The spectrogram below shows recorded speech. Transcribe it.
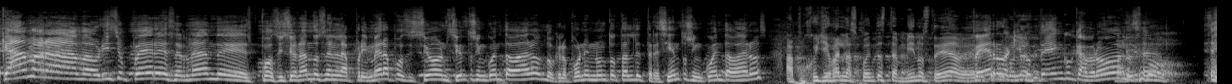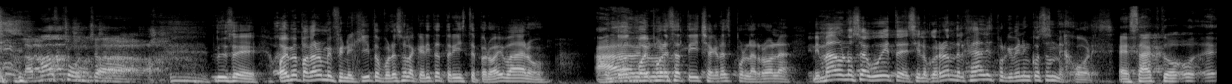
Cámara, Mauricio Pérez Hernández, posicionándose en la primera posición, 150 varos, lo que lo pone en un total de 350 varos. ¿A poco llevan las cuentas también usted? A ver. Perro, ¿cómo aquí lo tengo, cabrón. o sea. Marisco. La más choncha. Dice, hoy me pagaron mi finiquito, por eso la carita triste, pero hay varo. Ah, Entonces voy por esa ticha, gracias por la rola. Mi mano no se agüite, si lo corrieron del jale es porque vienen cosas mejores. Exacto. Eh,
